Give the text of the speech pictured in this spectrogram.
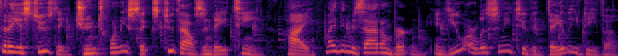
Today is Tuesday, June 26, 2018. Hi, my name is Adam Burton, and you are listening to the Daily Devo,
